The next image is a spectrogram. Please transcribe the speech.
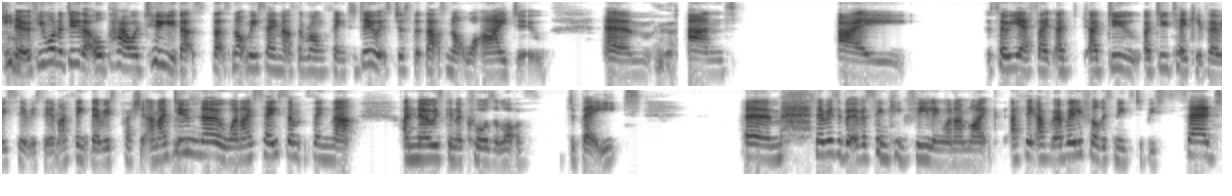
you know if you want to do that all power to you that's that's not me saying that's the wrong thing to do it's just that that's not what I do um Yes. and I so yes I, I I do I do take it very seriously and I think there is pressure and I do Yes. know when I say something that I know is going to cause a lot of debate um there is a bit of a sinking feeling when I'm like I think I, I really feel this needs to be said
